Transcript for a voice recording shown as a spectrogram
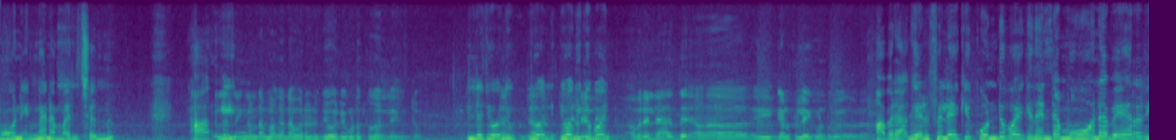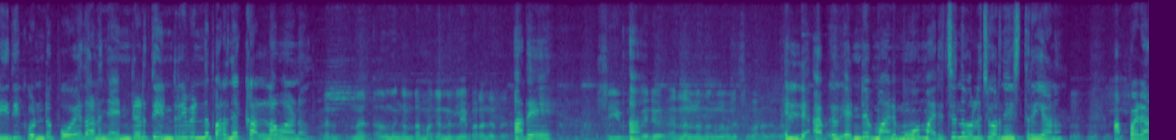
മോൻ എങ്ങനെ മരിച്ചെന്ന്? ആ ഈ നിങ്ങളുടെ മകൻ അവരൊരു ജോലി കൊടുത്തതല്ലേ കിട്ടും? ഇല്ല ജോലി ജോലി ജോലിക്ക് പോയി. ഗൾഫിലേക്ക് അവരാ. ഗൾഫിലേക്ക് കൊണ്ടുപോയത് എന്റെ മോനെ വേറെ രീതി കൊണ്ടുപോയതാണ്. ഞാൻ എന്റെ അടുത്ത് ഇന്റർവ്യൂ പറഞ്ഞ കള്ളമാണ്. നിങ്ങളുടെ മകനല്ലേ പറഞ്ഞത്? അതെ. ഇല്ല എന്റെ എന്റെ മോൻ മരിച്ചെന്ന് വിളിച്ചു പറഞ്ഞ ഈ സ്ത്രീയാണ്. അപ്പോഴാ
